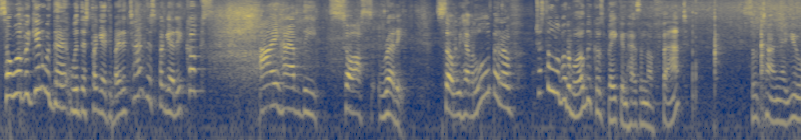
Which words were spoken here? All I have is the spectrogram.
So we'll begin with the with the spaghetti. By the time the spaghetti cooks, I have the sauce ready. So we have a little bit of just a little bit of oil because bacon has enough fat. So Tanya, you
